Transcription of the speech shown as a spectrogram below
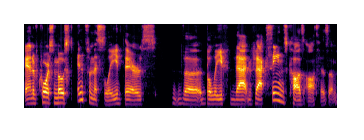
and of course, most infamously, there's the belief that vaccines cause autism.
